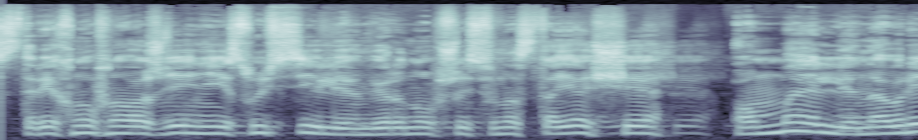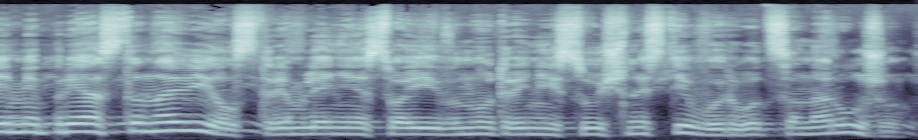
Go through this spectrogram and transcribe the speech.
Стряхнув наваждение и с усилием вернувшись в настоящее, О'Мелли на время приостановил стремление своей внутренней сущности вырваться наружу.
